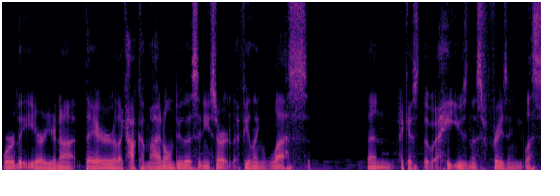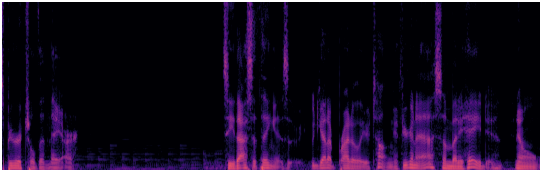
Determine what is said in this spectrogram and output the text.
worthy or you're not there like how come i don't do this? And you start feeling less than i guess i hate using this phrasing less spiritual than they are See, that's the thing is you got to bridle your tongue. If you're going to ask somebody, hey, you know,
